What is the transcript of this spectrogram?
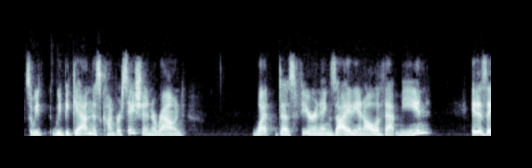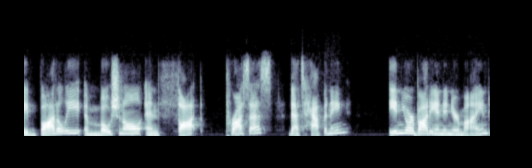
So we, we began this conversation around what does fear and anxiety and all of that mean? It is a bodily, emotional, and thought process that's happening in your body and in your mind,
